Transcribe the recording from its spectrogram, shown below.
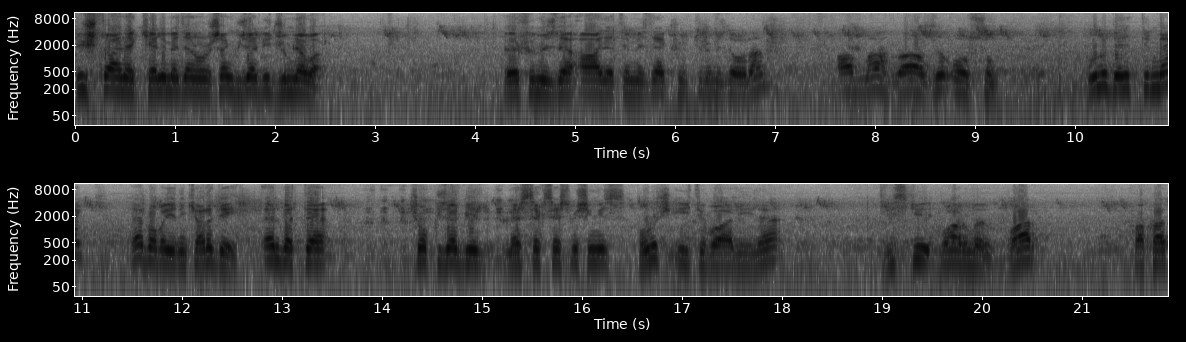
üç tane kelimeden oluşan güzel bir cümle var. Örfümüzde, adetimizde, kültürümüzde olan Allah razı olsun. Bunu delirttirmek her baba yiğidin karı değil. Elbette çok güzel bir meslek seçmişsiniz. Sonuç itibariyle riski var mı? Var. Fakat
